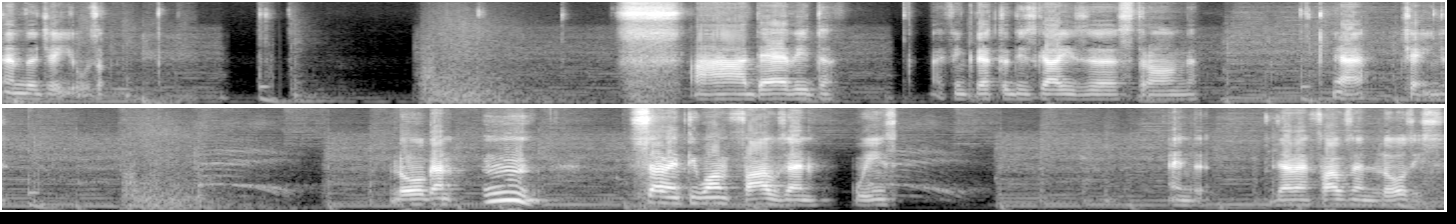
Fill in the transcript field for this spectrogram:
And the J Uso. Ah, David. I think that this guy is uh, strong. Yeah, change. Logan. Mmm. 71,000 wins. And 11,000 losses.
